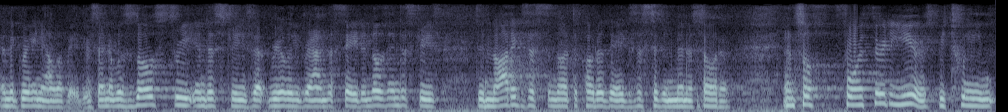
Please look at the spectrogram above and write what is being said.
and the grain elevators. And it was those three industries that really ran the state. And those industries did not exist in North Dakota, they existed in Minnesota. And so for 30 years, between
